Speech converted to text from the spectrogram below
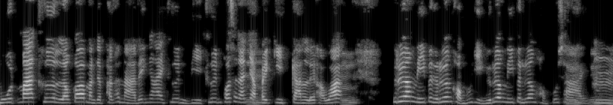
มูทมากขึ้น แล้วก็มันจะพัฒนาได้ง่ายขึ้นดีขึ้น เพราะฉะนั้นอย่าอืมไปกีดกันเลยค่ะว่าอืมเรื่องนี้เป็นเรื่องของผู้หญิงเรื่องนี้เป็นเรื่องของผู้ชาย อืม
